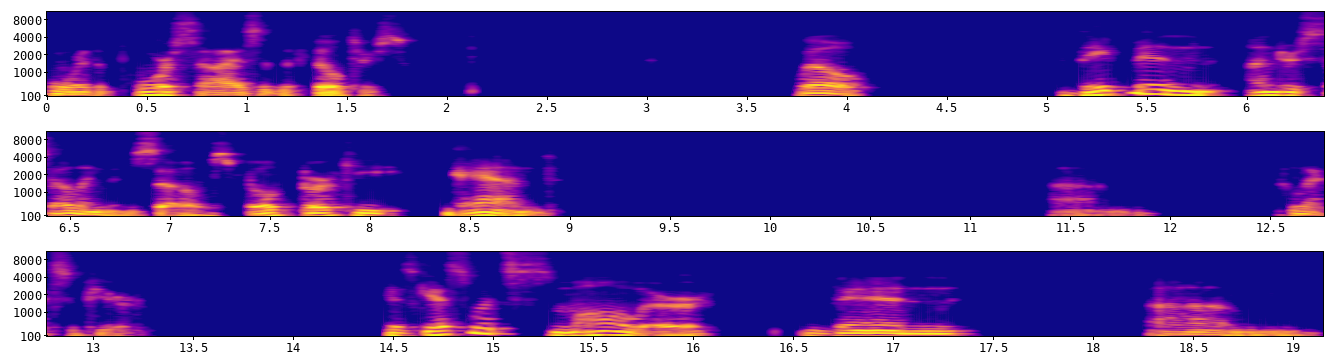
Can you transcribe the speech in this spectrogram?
for the pore size of the filters. Well, they've been underselling themselves, both Berkey and um, Alexapure. Because guess what's smaller than um,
